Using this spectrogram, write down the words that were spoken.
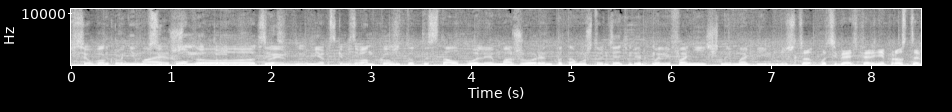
все вокруг, понимаешь, всю комнату что ты- своим мерзким звонком. что ты стал более мажорен, потому что у тебя теперь полифоничный мобильник. Что у тебя теперь не просто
